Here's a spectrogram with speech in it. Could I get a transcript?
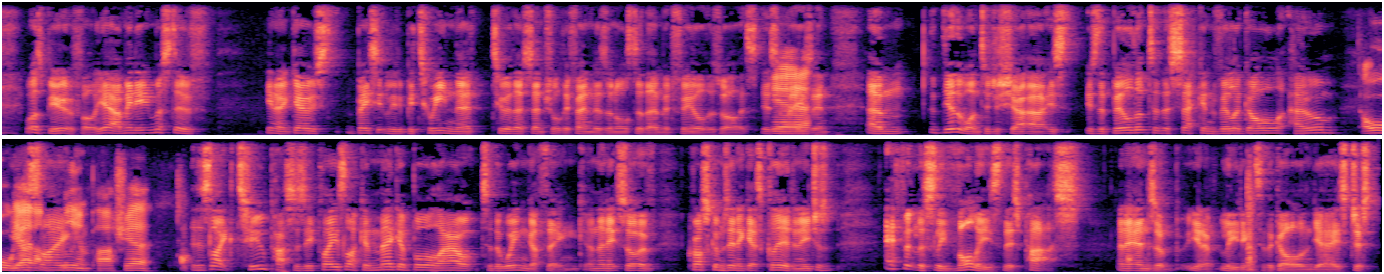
was beautiful. Yeah, I mean, it must have. You know, it goes basically between the two of their central defenders and also their midfield as well. It's it's Yeah. amazing. Um, the other one to just shout out is is the build up to the second Villa goal at home. Oh yeah, that like- brilliant pass. Yeah, There's like two passes. He plays like a mega ball out to the wing, I think, and then it sort of cross comes in, it gets cleared, and he just effortlessly volleys this pass, and it ends up, you know, leading to the goal. And yeah, it's just,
